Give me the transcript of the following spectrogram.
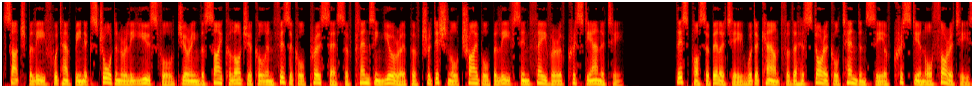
such belief would have been extraordinarily useful during the psychological and physical process of cleansing Europe of traditional tribal beliefs in favor of Christianity. This possibility would account for the historical tendency of Christian authorities,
